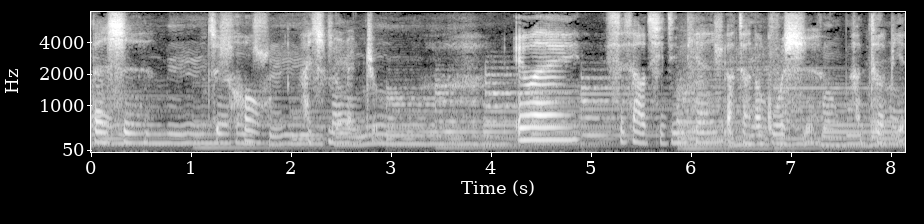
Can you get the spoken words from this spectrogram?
但是。最后还是没忍住，因为小小琪今天要讲的故事很特别。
